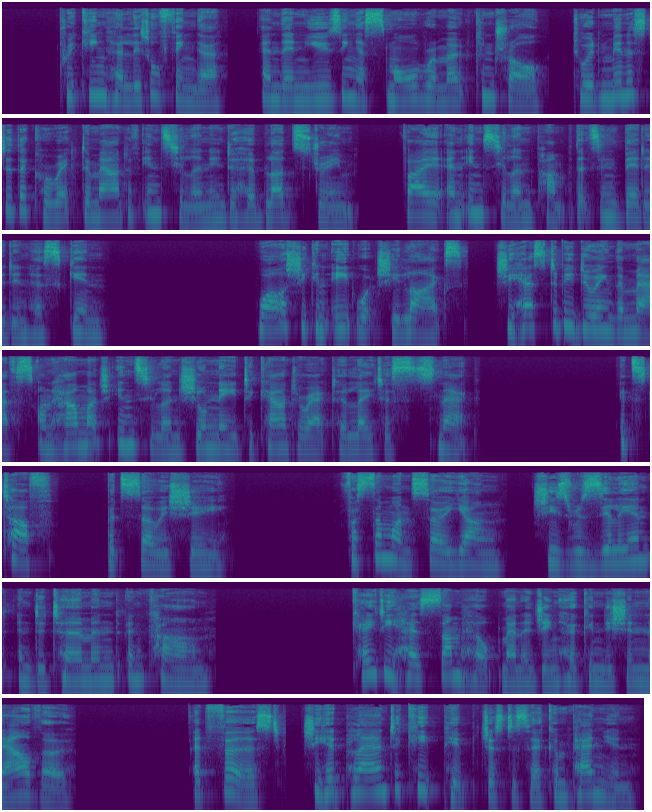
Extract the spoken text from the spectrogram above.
pricking her little finger and then using a small remote control to administer the correct amount of insulin into her bloodstream via an insulin pump that's embedded in her skin. While she can eat what she likes, she has to be doing the maths on how much insulin she'll need to counteract her latest snack. It's tough, but so is she. For someone so young, she's resilient and determined and calm. Katie has some help managing her condition now, though. At first, she had planned to keep Pip just as her companion.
